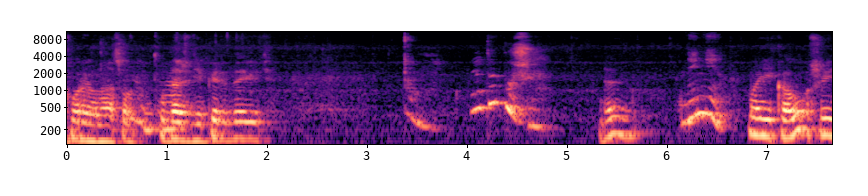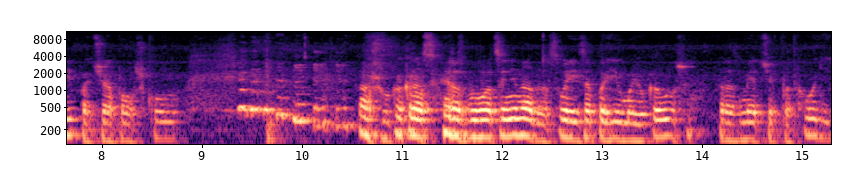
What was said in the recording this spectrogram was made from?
скоро у нас вот Ну, да. дожди передают. Не так уже. Да, Ні-ні. мои калоши и почапал в школу. А как раз розбуватися не треба, свої запою мою калоши, розмірчик подходит.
